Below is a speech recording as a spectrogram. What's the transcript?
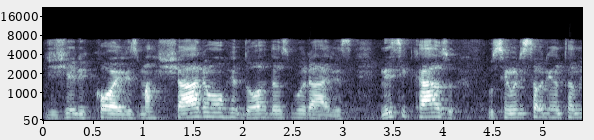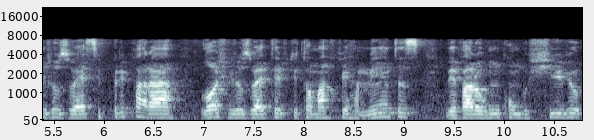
de Jericó, eles marcharam ao redor das muralhas. Nesse caso, o Senhor está orientando Josué a se preparar. Lógico que Josué teve que tomar ferramentas, levar algum combustível.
